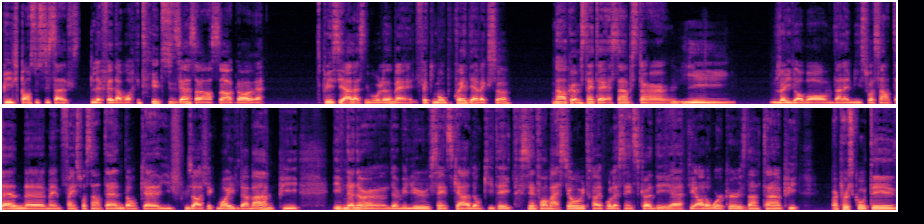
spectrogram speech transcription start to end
puis je pense aussi ça le fait d'avoir été étudiant, ça rend ça encore euh, spécial à ce niveau-là, mais fait qu'ils m'ont beaucoup aidé avec ça. Mais comme c'est intéressant, c'est un il, là il doit avoir dans la mi-soixantaine, euh, même fin soixantaine, donc euh, il est plus âgé que moi évidemment, puis il venait d'un milieu syndical, donc il était électricien de formation, il travaillait pour le syndicat des, euh, des auto workers dans le temps, puis un peu ce côté,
